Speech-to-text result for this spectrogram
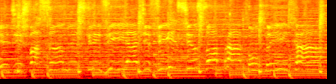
E disfarçando escrevia difícil só pra complicar.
